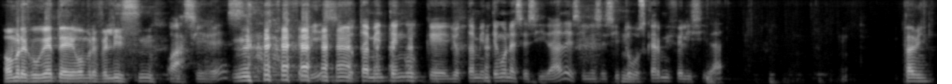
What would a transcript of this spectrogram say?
hombre juguete, hombre feliz. Así es. Soy feliz. Yo también tengo que, yo también tengo necesidades y necesito buscar mi felicidad. Está bien.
